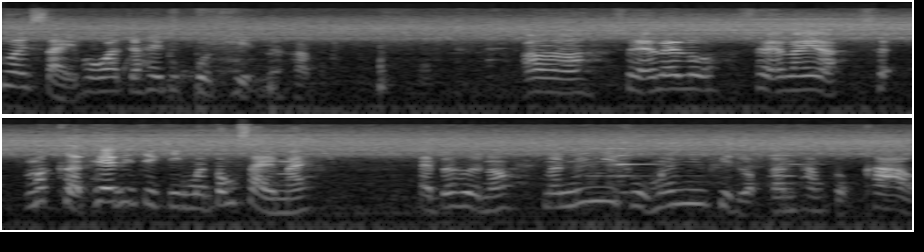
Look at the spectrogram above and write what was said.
ถ้วยใส่เพราะว่าจะให้ทุกคนเห็นนะครับอ่าใส่อะไรลูกใส่อะไรอะมะเขือเทศนี่จริงๆ มันต้องใส่ไหมใส่ไปเถอะเนาะ มันไม่มีถูกไม่มีผิดหรอกการทำกับข้าว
